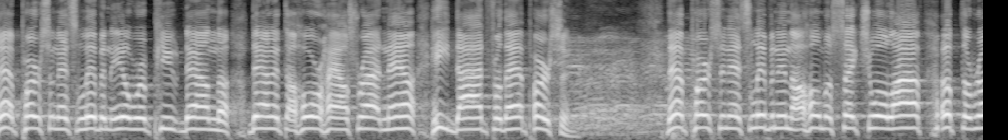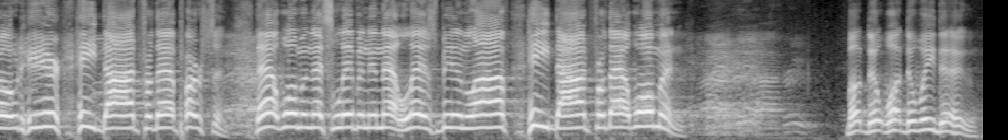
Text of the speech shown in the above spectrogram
That person that's living ill repute down, the, down at the whorehouse right now, He died for that person. That person that's living in the homosexual life up the road here, he died for that person. That woman that's living in that lesbian life, he died for that woman. But do, what do we do?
